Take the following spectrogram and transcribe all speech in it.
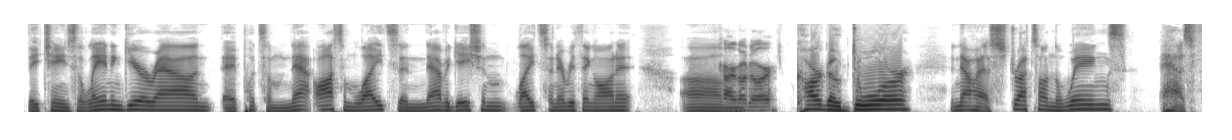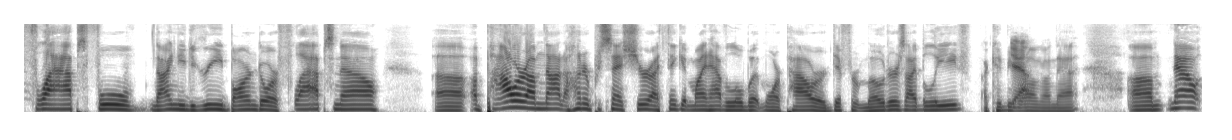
They changed the landing gear around. They put some na- awesome lights and navigation lights and everything on it. Um, Cargo door. cargo door. It now has struts on the wings. It has flaps, full 90 degree barn door flaps now. Uh, a power, I'm not 100% sure. I think it might have a little bit more power or different motors, I believe. I could be Yeah. wrong on that. Um, now,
